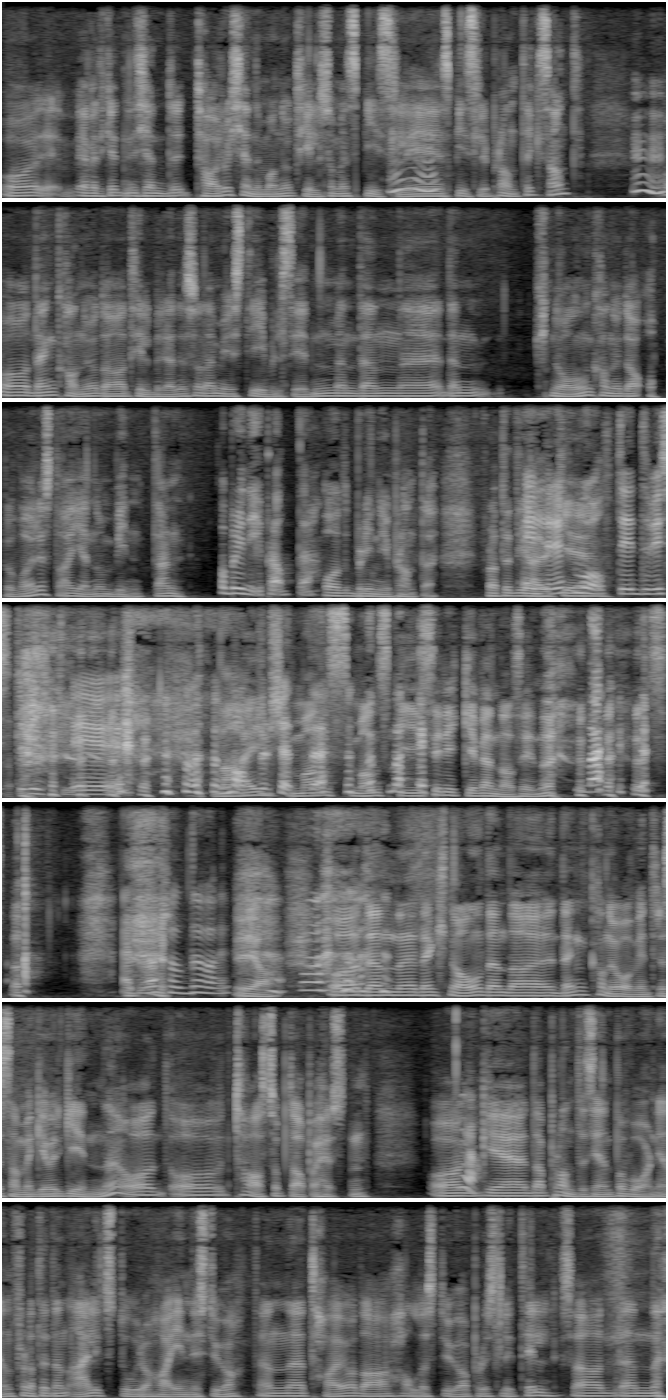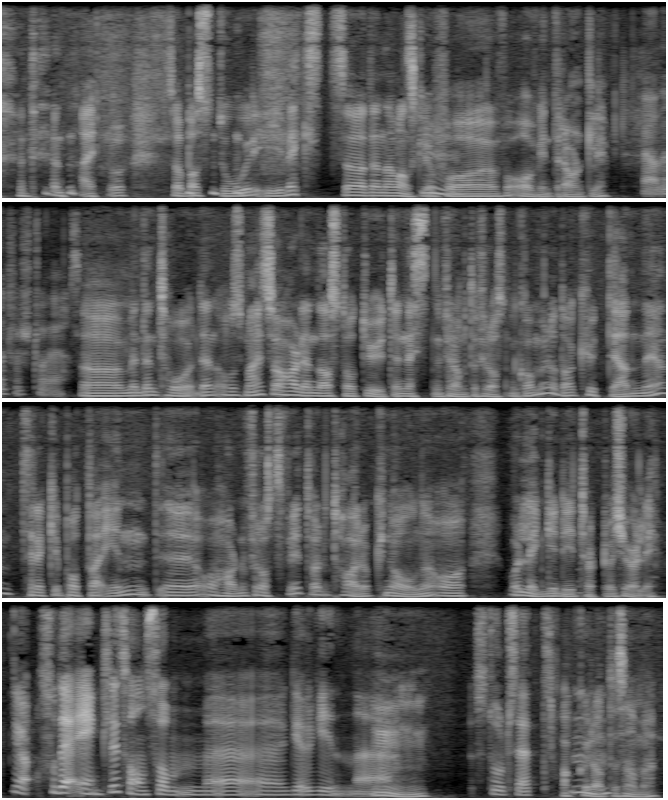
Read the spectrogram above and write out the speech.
Og jeg vet ikke, Taro kjenner man jo til som en spiselig, spiselig plante, ikke sant? Og den kan jo da tilberedes, og det er mye stivelse i den, men den, eh, den knollen kan jo da oppbevares da gjennom vinteren, Og bli ny plante. og bli ny plante. Er Eller et ikke- måltid, hvis du virkelig Nei, man, man spiser ikke vennene sine. Nei. Nei, Det var sånn det var. ja. Og den, den knollen den, da, den kan jo overvintre sammen med georginene og, og tas opp da på høsten. Og Ja. eh, da plantes igjen på våren igjen, for den er litt stor å ha inne i stua. Den eh, tar jo da halve stua pluss litt til, så den, den er jo såpass stor i vekst, så den er vanskelig å få, få overvintra ordentlig. Ja, det forstår jeg. Så, men den tår, den, hos meg så har den da stått ute nesten fram til frosten kommer, og da kutter jeg den ned, trekker potta inn eh, og har den frostfritt, og tar opp knollene og, og legger de tørt og kjølig. Ja, Så det er egentlig sånn som uh, georginene, Mm. Stort sett. Akkurat det samme.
